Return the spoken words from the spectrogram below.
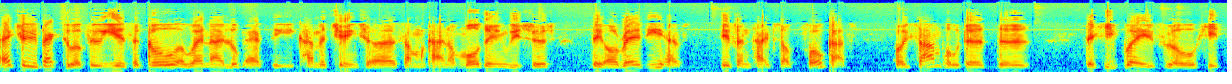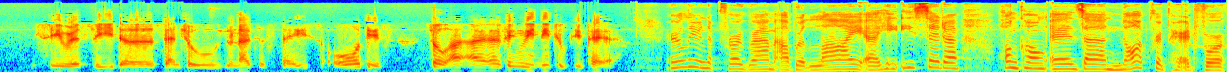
Actually, back to a few years ago, when I look at the climate change, some kind of modeling research, they already have different types of forecasts. For example, the, the, the heat wave will hit seriously the central United States, all this. So I, I think we need to prepare. Earlier in the program, Albert Lai, uh, he, he said uh, Hong Kong is uh, not prepared for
